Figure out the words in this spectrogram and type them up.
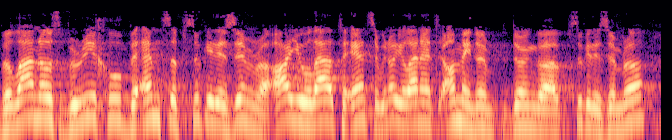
Vilanos berichu be'emtza psuke de zimra. Are you allowed to answer? We know you're allowed to answer amen during, during uh, psuke de zimra,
